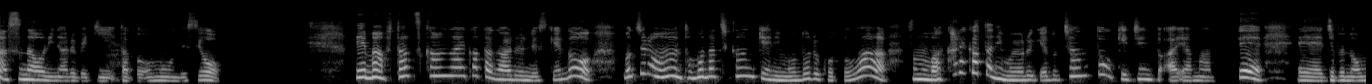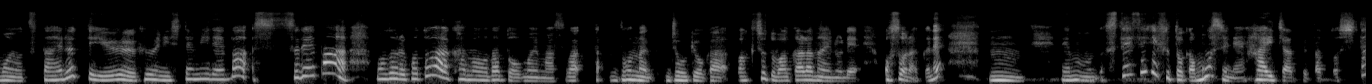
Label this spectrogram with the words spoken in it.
が素直になるべきだと思うんですよ。で、まあ、二つ考え方があるんですけど、もちろん友達関係に戻ることは、その別れ方にもよるけど、ちゃんときちんと謝っ、えー、自分の思いを伝えるっていう風にしてみれば、すれば、戻ることは可能だと思います。どんな状況か、ちょっとわからないので、おそらくね。うん。でも、捨て台詞とかもしね、吐いちゃってたとした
